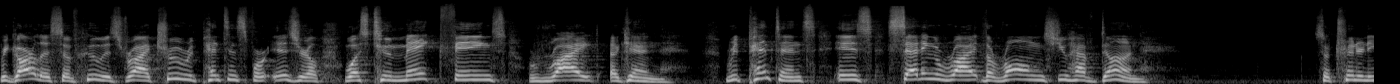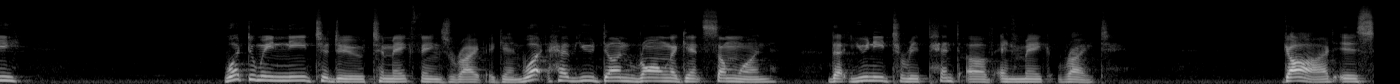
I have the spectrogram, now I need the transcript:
regardless of who is right, true repentance for Israel was to make things right again. Repentance is setting right the wrongs you have done. So, Trinity, what do we need to do to make things right again? What have you done wrong against someone that you need to repent of and make right? God is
